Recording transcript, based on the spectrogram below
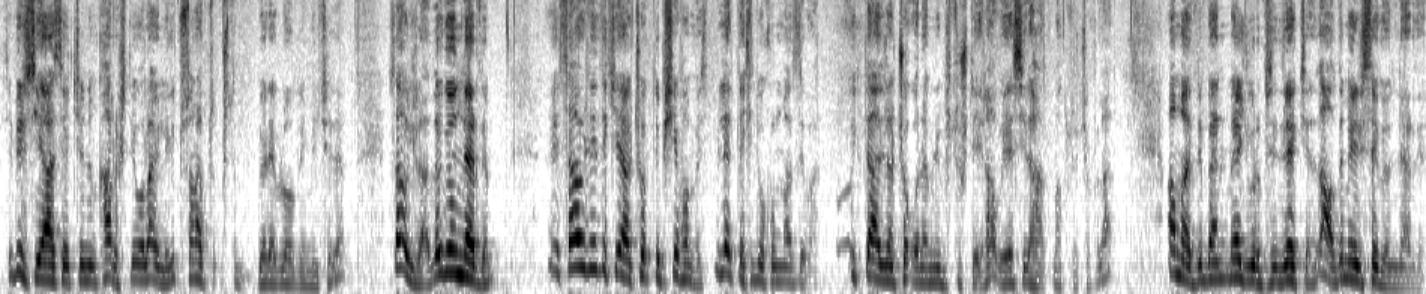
işte bir siyasetçinin karıştığı olayla ilgili tutanak tutmuştum görevli olduğum ilçede. Savcılığa da gönderdim. E, savcı dedi ki ya çok da bir şey yapamayız. Milletvekili dokunulmazlığı var. İddia edilen çok önemli bir suç değil. Havaya silah atmak suçu falan. Ama dedi ben mecburum size dilekçenizi aldım meclise gönderdi.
